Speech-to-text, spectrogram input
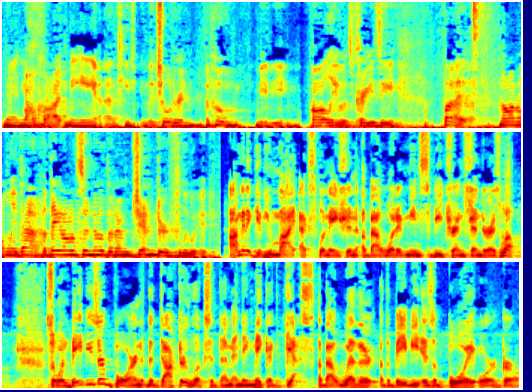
Man, y'all thought me uh, teaching the children about me being poly was crazy. But not only that, but they also know that I'm gender fluid. I'm going to give you my explanation about what it means to be transgender as well. So when babies are born, the doctor looks at them and they make a guess about whether the baby is a boy or a girl.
